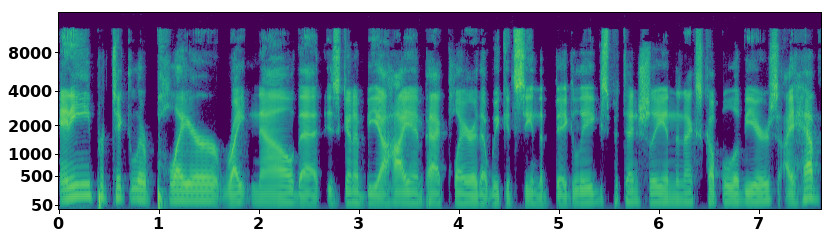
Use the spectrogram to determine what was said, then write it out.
any particular player right now that is going to be a high impact player that we could see in the big leagues potentially in the next couple of years? I have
